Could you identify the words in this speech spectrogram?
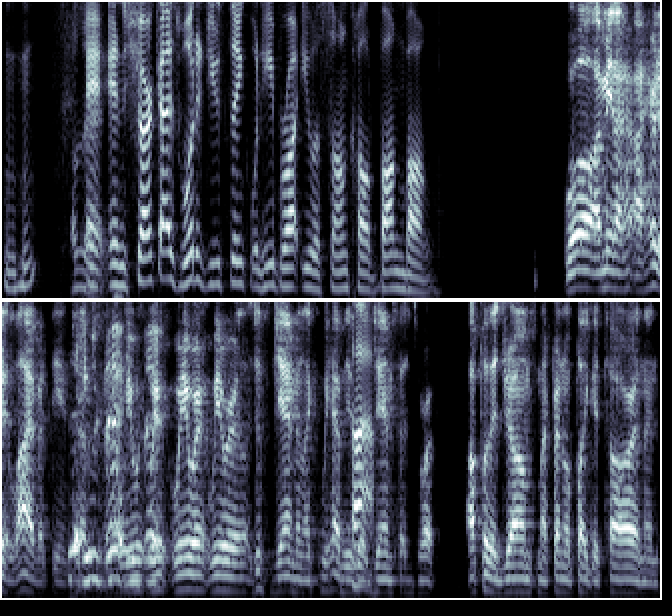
hmm And, and Sharkeyes, what did you think when he brought you a song called Bong Bong? Well, I mean, I, I heard it live at the end. Yeah, he was there, We, he was were- there. we, we were we were just jamming. Like we have these Ah. little jam sessions where I'll play the drums, my friend will play guitar, and then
